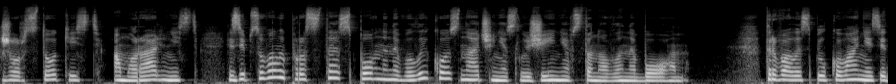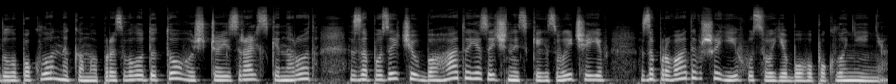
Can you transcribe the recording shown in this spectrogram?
жорстокість, аморальність зіпсували просте, сповнене великого значення служіння, встановлене Богом. Тривале спілкування з ідолопоклонниками призвело до того, що ізраїльський народ запозичив багато язичницьких звичаїв, запровадивши їх у своє богопоклоніння.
